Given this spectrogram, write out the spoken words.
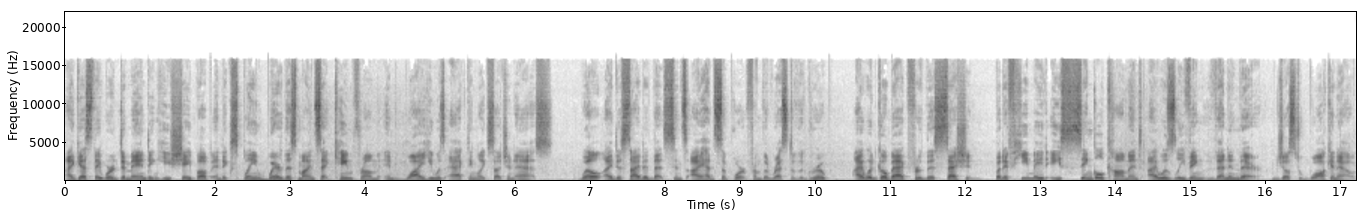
I guess they were demanding he shape up and explain where this mindset came from and why he was acting like such an ass. Well, I decided that since I had support from the rest of the group, I would go back for this session, but if he made a single comment, I was leaving then and there, just walking out.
